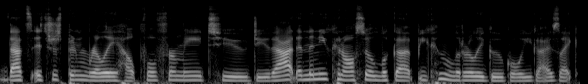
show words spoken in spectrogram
that's it's just been really helpful for me to do that. And then you can also look up you can literally google you guys like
